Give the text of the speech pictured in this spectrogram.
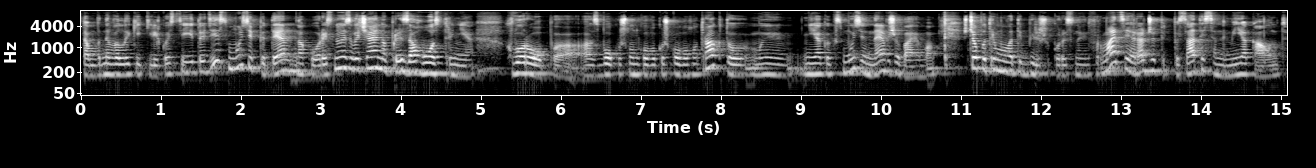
Там в невеликій кількості, і тоді смузі піде на користь. Ну і звичайно, при загостренні хвороб з боку шлунково-кишкового тракту ми ніяких смузі не вживаємо. Щоб отримувати більше корисної інформації, раджу підписатися на мій аккаунт.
